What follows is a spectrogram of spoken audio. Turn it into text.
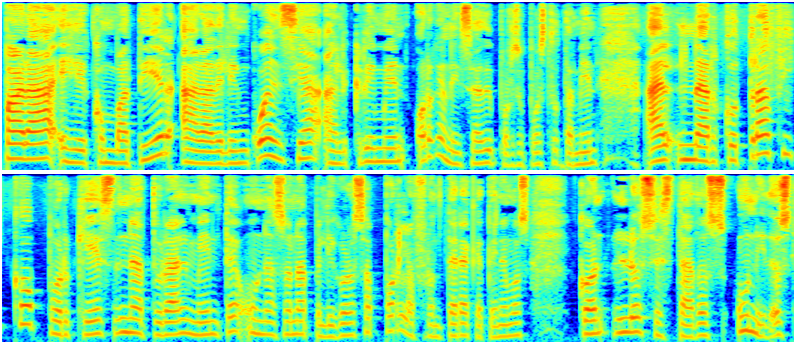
para eh, combatir a la delincuencia, al crimen organizado y por supuesto también al narcotráfico, porque es naturalmente una zona peligrosa por la frontera que tenemos con los Estados Unidos.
